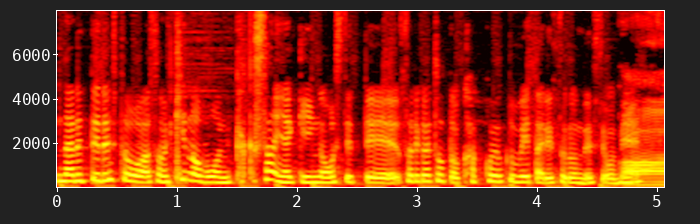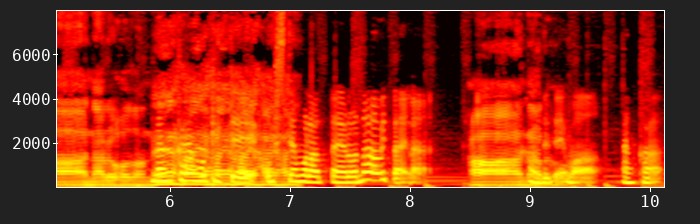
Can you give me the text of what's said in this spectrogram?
慣れてる人はその木の棒にたくさん夜勤が押しててそれがちょっとかっこよく見えたりするんですよね。あー、なるほどね。何回も来て押してもらったんやろなみたいなあー、な感じでるほど。まあなんか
